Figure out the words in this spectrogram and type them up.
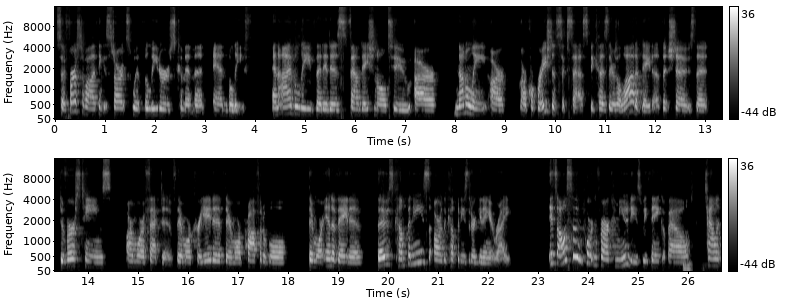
so first of all, I think it starts with the leader's commitment and belief, and I believe that it is foundational to our not only our our corporation's success because there's a lot of data that shows that diverse teams are more effective, they're more creative, they're more profitable, they're more innovative. Those companies are the companies that are getting it right. It's also important for our communities. We think about mm-hmm. talent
